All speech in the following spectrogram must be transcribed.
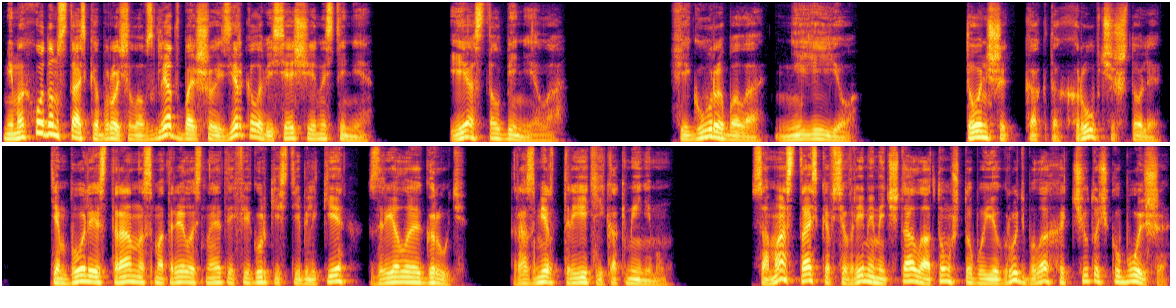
Мимоходом Стаська бросила взгляд в большое зеркало, висящее на стене. И остолбенела. Фигура была не ее. Тоньше как-то, хрупче, что ли. Тем более странно смотрелась на этой фигурке-стебельке зрелая грудь. Размер третий, как минимум. Сама Стаська все время мечтала о том, чтобы ее грудь была хоть чуточку больше.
